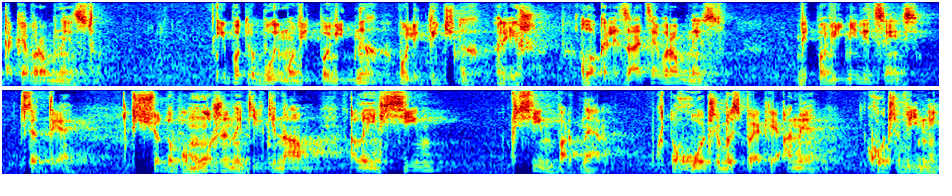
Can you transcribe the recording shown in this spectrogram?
таке виробництво і потребуємо відповідних політичних рішень. Локалізація виробництва, відповідні ліцензії це те, що допоможе не тільки нам, але й всім, всім партнерам, хто хоче безпеки, а не хоче війни.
